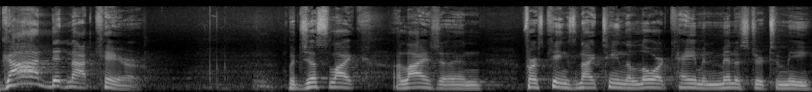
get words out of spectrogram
God did not care. But just like Elijah in 1 Kings 19, the Lord came and ministered to me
